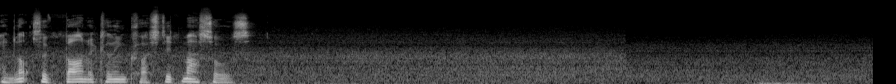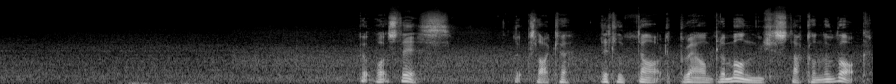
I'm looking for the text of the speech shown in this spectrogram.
And lots of barnacle encrusted mussels. But what's this? Looks like a little dark brown blancmange stuck on the rock,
